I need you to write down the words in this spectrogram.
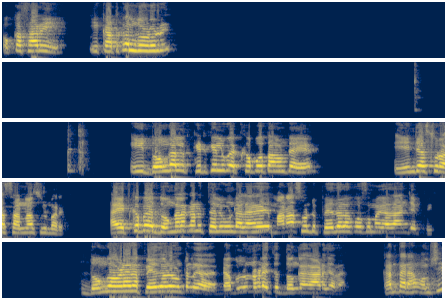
ఒక్కసారి ఈ కటకం చూడుర్రి. ఈ దొంగలు కిటికీలు ఎత్తుకపోతా ఉంటే ఏం చేస్తారు ఆ సన్నాసులు మరి? ఆ ఎత్తుకపోయే దొంగల కన్నా తెలివి ఉండాలి. అదే మనసుంటే పేదల కోసమే కదా అని చెప్పి. దొంగ ఎవడైనా పేదోడే ఉంటాడు కదా డబ్బులు ఉన్నాడైతే దొంగ కాడు కదా. కంతనా వంశీ?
